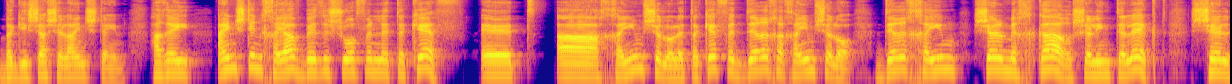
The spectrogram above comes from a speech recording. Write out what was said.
בגישה של איינשטיין. הרי איינשטיין חייב באיזשהו אופן לתקף את החיים שלו, לתקף את דרך החיים שלו, דרך חיים של מחקר, של אינטלקט, של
